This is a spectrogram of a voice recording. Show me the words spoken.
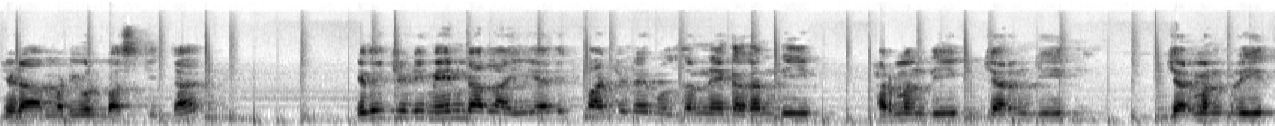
ਜਿਹੜਾ ਮੋਡਿਊਲ ਬਸ ਕੀਤਾ। ਇਹਦੇ ਵਿੱਚ ਜਿਹੜੀ ਮੇਨ ਗੱਲ ਆਈ ਹੈ, ਇਹਦੇ ਵਿੱਚ ਪੰਜ ਜਿਹੜੇ ਮੁਲਜ਼ਮ ਨੇ, ਗਗਨਦੀਪ, ਹਰਮਨਦੀਪ, ਚਰਨਜੀਤ, ਜਰਮਨਪ੍ਰੀਤ,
